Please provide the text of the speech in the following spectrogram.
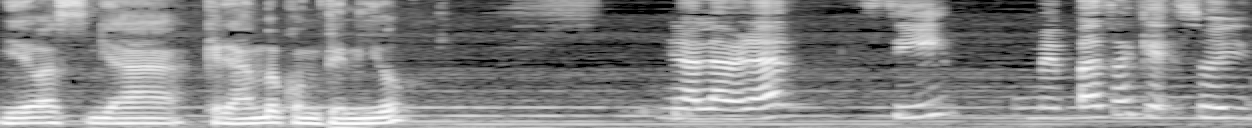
llevas ya creando contenido? Mira, la verdad, sí, me pasa que soy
